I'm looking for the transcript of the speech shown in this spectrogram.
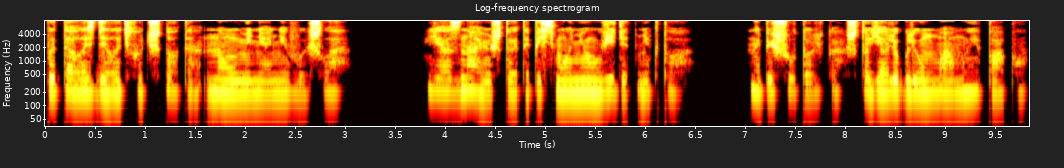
пыталась сделать хоть что-то, но у меня не вышло. Я знаю, что это письмо не увидит никто. Напишу только, что я люблю маму и папу,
